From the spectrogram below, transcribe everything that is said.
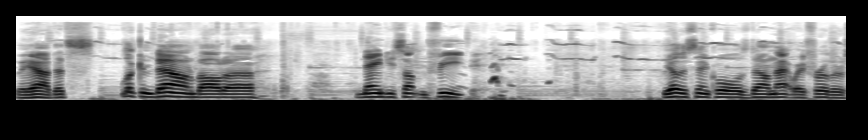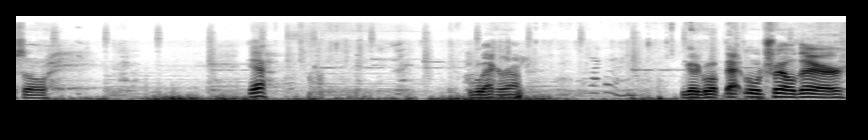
But yeah, that's looking down about uh 90 something feet. The other sinkhole is down that way further, so yeah. We'll go back around. We gotta go up that little trail there.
